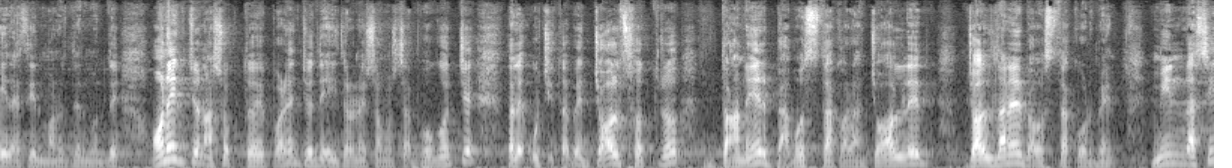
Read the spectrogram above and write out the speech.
এই রাশির মানুষদের মধ্যে অনেকজন আসক্ত হয়ে পড়েন। যদি এই ধরনের সমস্যা ভোগ হচ্ছে, তাহলে উচিত হবে জল সত্র দানের ব্যবস্থা করা, জলের জলদানের ব্যবস্থা করবেন। মিন রাশি,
